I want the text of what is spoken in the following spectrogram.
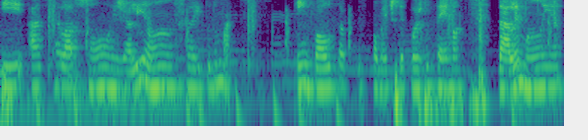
e as relações de aliança e tudo mais. Em volta, principalmente depois do tema da Alemanha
